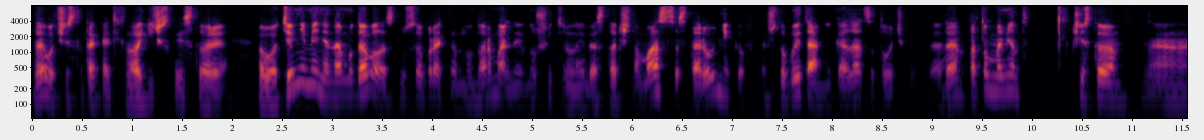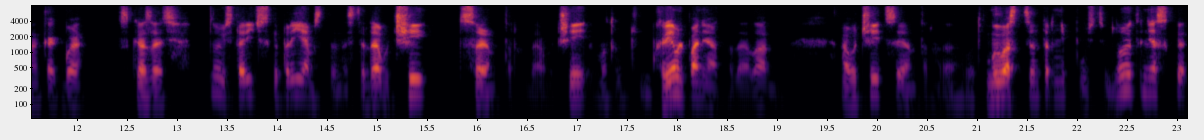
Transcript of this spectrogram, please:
Да, вот чисто такая технологическая история. Вот. Тем не менее, нам удавалось ну, собрать там ну, нормальные, внушительные достаточно массы сторонников, чтобы и там не казаться точкой. Да, да? Потом момент чисто, э, как бы сказать, ну, исторической преемственности, да, вот чей центр, да, вот чей, вот, Кремль, понятно, да, ладно, а вот чей центр, да, вот мы вас в центр не пустим. Ну, это несколько,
